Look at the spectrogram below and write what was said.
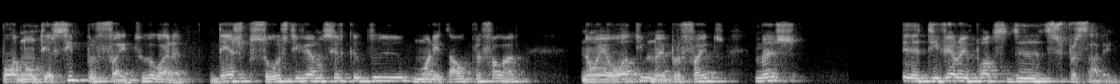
Pode não ter sido perfeito, agora, 10 pessoas tiveram cerca de uma hora e tal para falar. Não é ótimo, não é perfeito, mas eh, tiveram a hipótese de, de se expressarem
